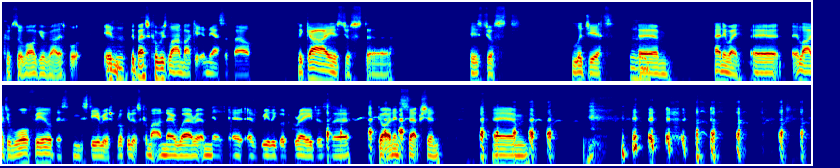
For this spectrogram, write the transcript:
could sort of argue about this but in Mm-hmm. the best coverage linebacker in the SFL. The guy is just uh, is just legit. Mhm. Um, anyway, uh, Elijah Warfield, this mysterious rookie that's come out of nowhere at a, mil- a really good grade, has uh, got an interception. Um,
